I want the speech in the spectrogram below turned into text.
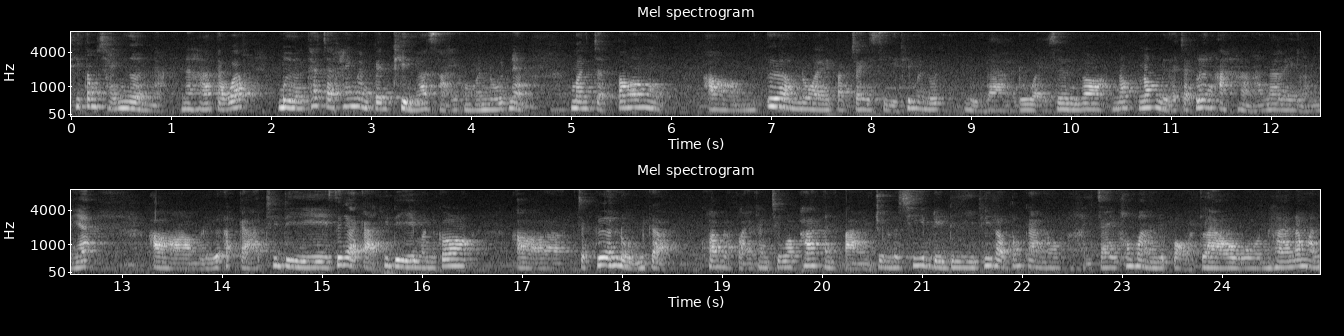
ที่ต้องใช้เงินอะนะคะแต่ว่าเมืองถ้าจะให้มันเป็นถิ่นอาศัยของมนุษย์เนี่ยมันจะต้องเอื้ออำนวยปัจจัยสี่ที่มนุษย์อยู่ได้ด้วย ซึ่งก็นอกนอกเหนือจากเรื่องอาหารอะไรเหล่านี้หรืออากาศที่ดี ซึ่งอากาศที่ดีมันก็ จะเกื้อหนุนกับความหลากหลายทางชีวภาพต่างๆ จุลชีพดีๆ ที่เราต้องการเอาหายใจเข้ามาในปอดเรานะคะน้ำมัน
